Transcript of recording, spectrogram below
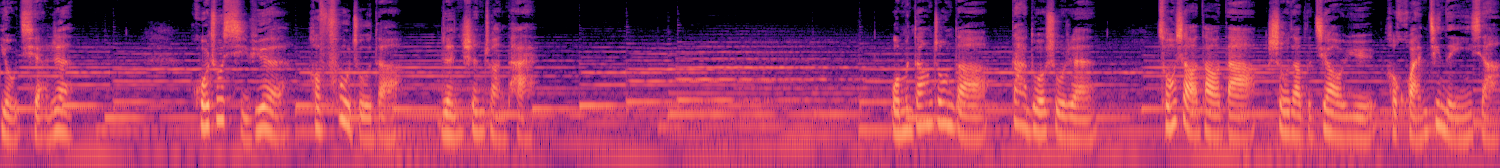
有钱人，活出喜悦和富足的人生状态？我们当中的大多数人，从小到大受到的教育和环境的影响，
